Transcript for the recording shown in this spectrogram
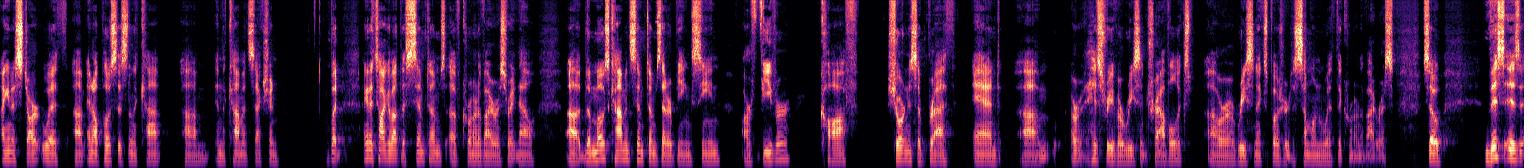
I'm going to start with um, and i'll post this in the com- um, in the comment section but i'm going to talk about the symptoms of coronavirus right now. Uh, the most common symptoms that are being seen are fever cough shortness of breath and um, a history of a recent travel ex- or a recent exposure to someone with the coronavirus. So, this is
